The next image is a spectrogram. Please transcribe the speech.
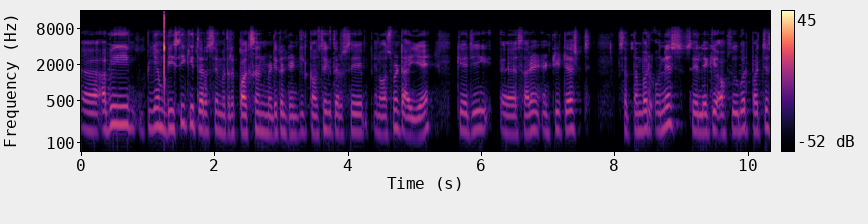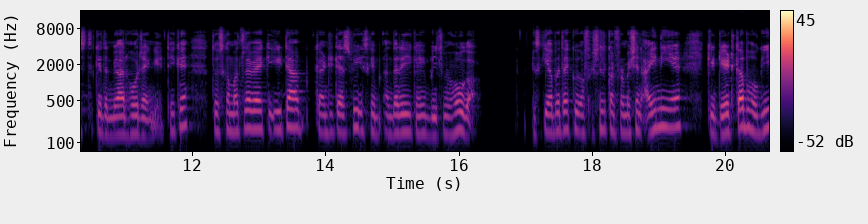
ابھی پی ایم ڈی سی کی طرف سے مطلب پاکستان میڈیکل ڈینٹل کاؤنسل کی طرف سے اناؤنسمنٹ آئی ہے کہ جی سارے اینٹی ٹیسٹ ستمبر انیس سے لے کے اکتوبر پچیس کے درمیان ہو جائیں گے، ٹھیک ہے؟ تو اس کا مطلب ہے کہ ایٹا کا اینٹی ٹیسٹ بھی اس کے اندر ہی کہیں بیچ میں ہوگا۔ اس کی ابھی تک کوئی آفیشیل کنفرمیشن آئی نہیں ہے کہ ڈیٹ کب ہوگی،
